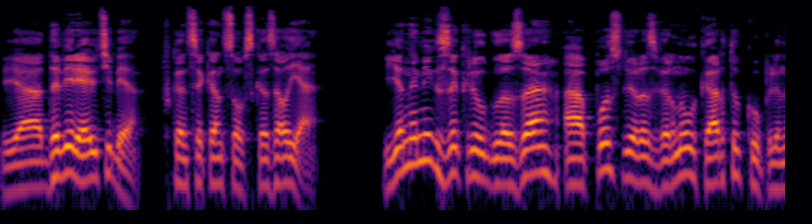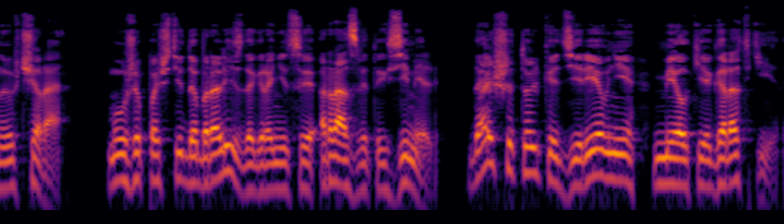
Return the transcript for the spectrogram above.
«Я доверяю тебе», — в конце концов сказал я. Я на миг закрыл глаза, а после развернул карту, купленную вчера. Мы уже почти добрались до границы развитых земель. Дальше только деревни, мелкие городки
